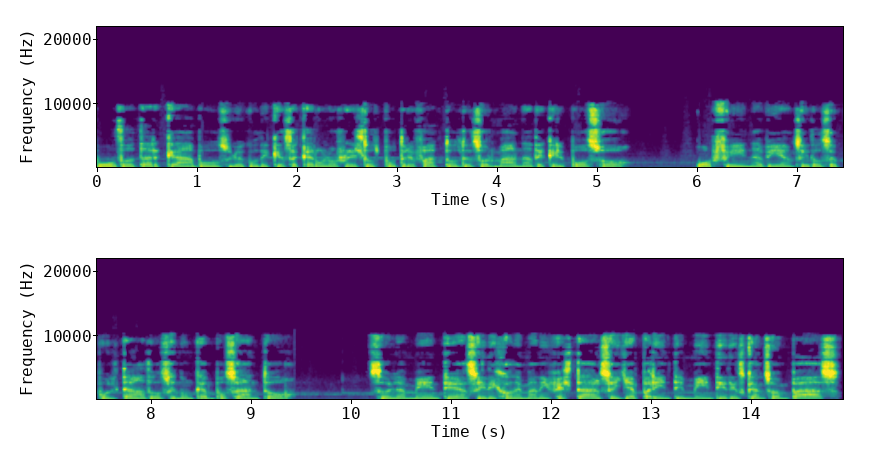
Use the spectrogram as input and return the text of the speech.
Pudo atar cabos luego de que sacaron los restos putrefactos de su hermana de aquel pozo por fin habían sido sepultados en un camposanto. Solamente así dejó de manifestarse y aparentemente descansó en paz.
